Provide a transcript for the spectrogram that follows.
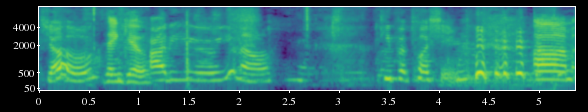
jokes, Thank you. how do you, you know, keep it pushing? Um,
